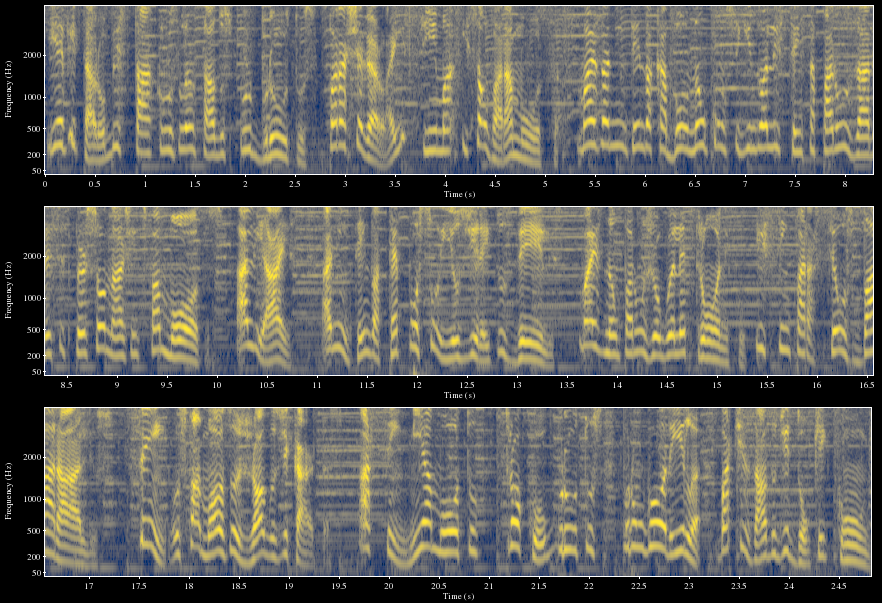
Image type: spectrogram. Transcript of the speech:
e evitar obstáculos lançados por Brutus, para chegar lá em cima e salvar a moça. Mas a Nintendo acabou não conseguindo a licença para usar esses personagens famosos. Aliás, a Nintendo até possuía os direitos deles, mas não para um jogo eletrônico, e sim para seus baralhos. Sim, os famosos jogos de cartas. Assim, Miyamoto trocou Brutus por um gorila, batizado de Donkey Kong.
